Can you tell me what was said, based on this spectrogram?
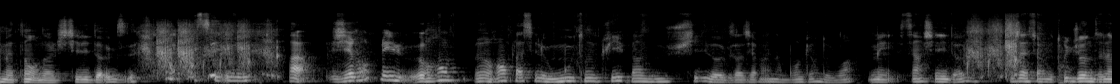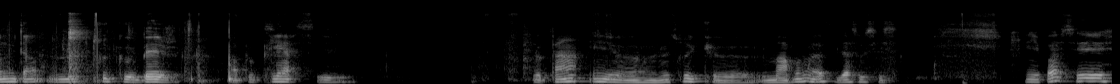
Maintenant, on a le Chili Dogs. ah, j'ai remplacé le mouton cuit par le Chili Dogs. Ça dirait un hamburger de loin. Mais c'est un Chili Dog. Ça, sur le truc jaune, c'est la moutarde. Le truc euh, beige, un peu clair, c'est le pain. Et euh, le truc, euh, marron, là, c'est de la saucisse pas, c'est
